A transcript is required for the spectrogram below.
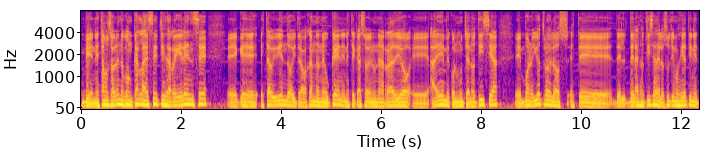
Bien, estamos hablando con Carla de Seches de Reguerense. Eh, que está viviendo y trabajando en Neuquén, en este caso en una radio AM con mucha noticia. bueno, y otro de los este, de, las noticias de los últimos días tiene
